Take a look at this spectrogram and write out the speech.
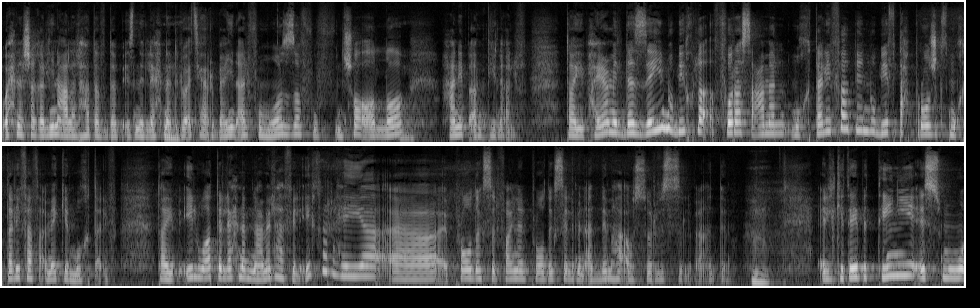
وإحنا شغالين على الهدف ده بإذن الله. إحنا دلوقتي 40 ألف موظف وان شاء الله هنبقى 200 ألف. طيب هيعمل ده إزاي؟ إنه بيخلق فرص عمل مختلفة بإنه بيفتح projects مختلفة في أماكن مختلفة. طيب إيه ال what اللي إحنا بنعملها في الآخر؟ هي products ال final products اللي بنقدمها أو ال services اللي بنقدمها. الكتاب التاني اسمه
